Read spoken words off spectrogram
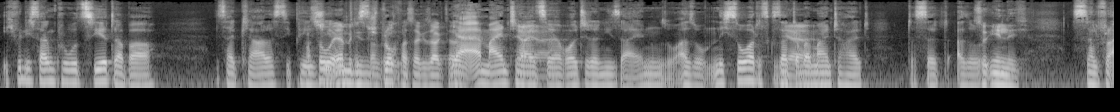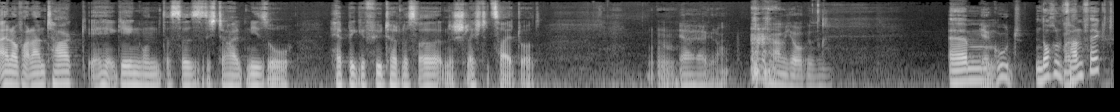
ich will nicht sagen provoziert, aber ist halt klar, dass die PSG. Ach so, er mit diesem Spruch, was er gesagt hat. Ja, er meinte Ja, halt ja, so, er ja. wollte da nie sein und so. Also nicht so hat er es gesagt, Ja, aber er ja. meinte halt, dass er, also So ähnlich. dass es halt von einem auf anderen Tag ging und dass er sich da halt nie so happy gefühlt hat und es war eine schlechte Zeit dort. Ja, ja, genau. habe ich auch gesehen. Ähm, Ja, gut. Noch ein Was- Fun Fact.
